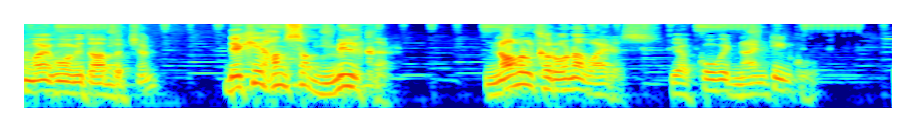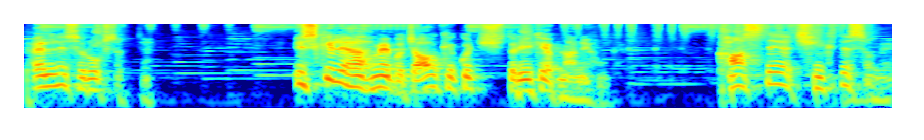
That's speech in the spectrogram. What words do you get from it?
मैं हूँ अमिताभ बच्चन। देखिए, हम सब मिलकर नोवल कोरोना वायरस या कोविड 19 को फैलने से रोक सकते हैं। इसके लिए हमें बचाव के कुछ तरीके अपनाने होंगे। खांसते या छींकते समय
